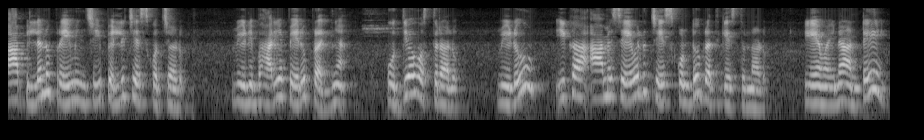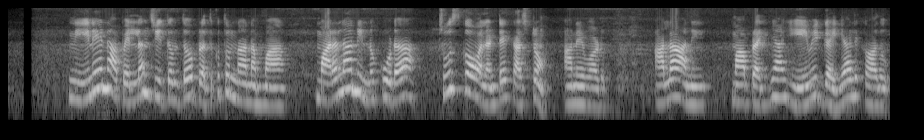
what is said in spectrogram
ఆ పిల్లను ప్రేమించి పెళ్ళి చేసుకొచ్చాడు. వీడి భార్య పేరు ప్రజ్ఞ. ఉద్యోగస్తురాలు. వీడు ఇక ఆమె సేవలు చేసుకుంటూ బ్రతికేస్తున్నాడు. ఏమైనా అంటే నేనే నా పెళ్ళం జీతంతో బ్రతుకుతున్నానమ్మా. మరలా నిన్ను కూడా చూసుకోవాలంటే కష్టం అనేవాడు. అలా అని మా ప్రజ్ఞ ఏమీ గయ్యాలి కాదు.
